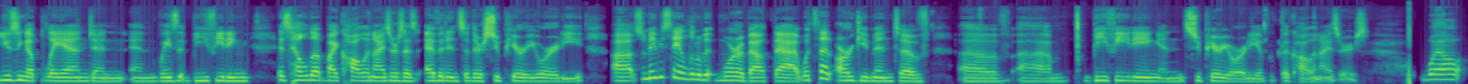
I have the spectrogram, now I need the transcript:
using up land and and ways that beef eating is held up by colonizers as evidence of their superiority. Uh, so maybe say a little bit more about that. What's that argument of of um, beef eating and superiority of the colonizers? Well,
